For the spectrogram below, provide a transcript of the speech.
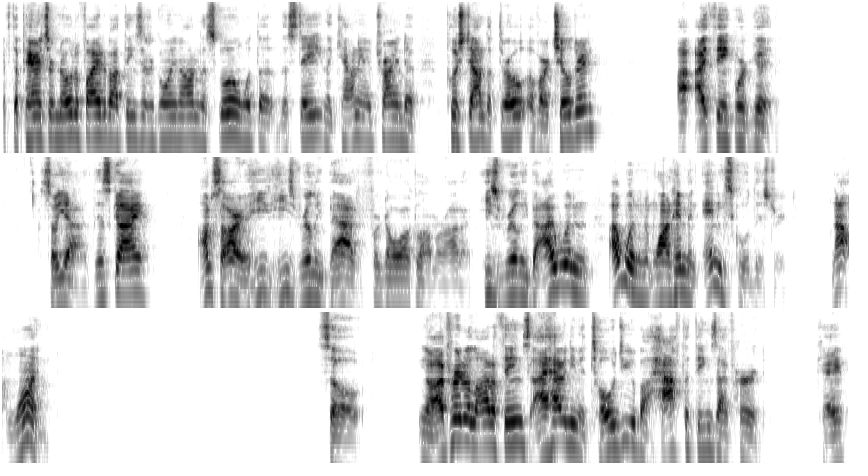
If the parents are notified about things that are going on in the school and what the, the state and the county are trying to push down the throat of our children, I, I think we're good. So yeah, this guy, I'm sorry, he, he's really bad for Norwalk La Mirada. He's really bad. I wouldn't I wouldn't want him in any school district, not one. So, you know, I've heard a lot of things. I haven't even told you about half the things I've heard. Okay,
